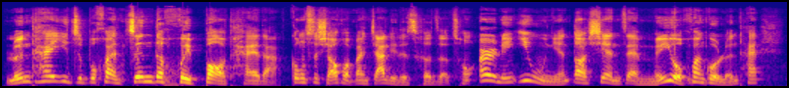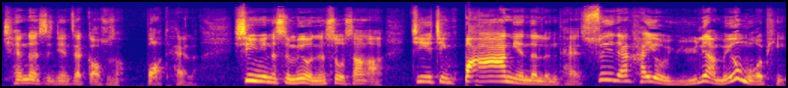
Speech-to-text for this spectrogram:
轮胎一直不换，真的会爆胎的。公司小伙伴家里的车子，从二零一五年到现在没有换过轮胎，前段时间在高速上爆胎了。幸运的是没有人受伤啊。接近八年的轮胎，虽然还有余量，没有磨平，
